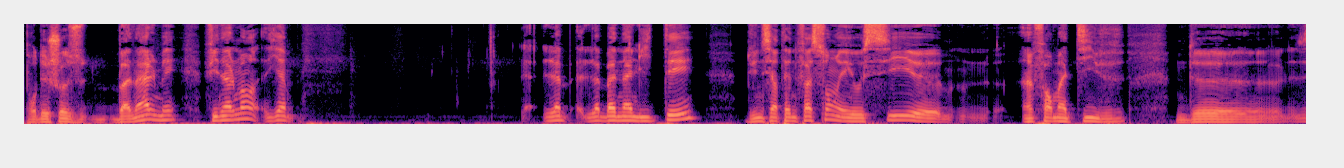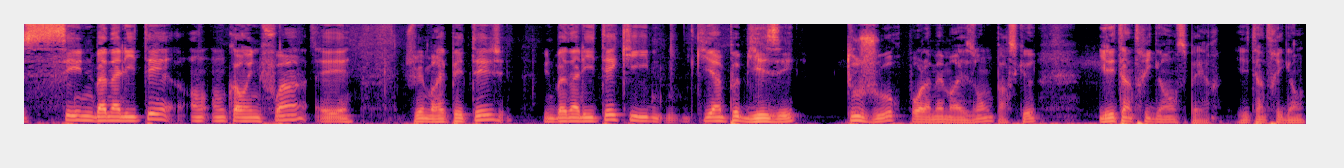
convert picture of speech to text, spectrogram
pour des choses banales, mais finalement il y a la, la banalité d'une certaine façon est aussi euh, informative. De, c'est une banalité encore une fois, et je vais me répéter, une banalité qui, qui est un peu biaisée, toujours pour la même raison, parce que il est intrigant, ce père. Il est intrigant.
